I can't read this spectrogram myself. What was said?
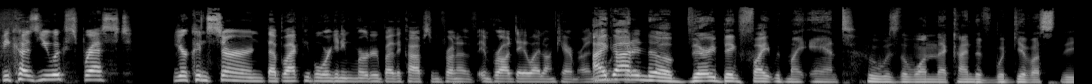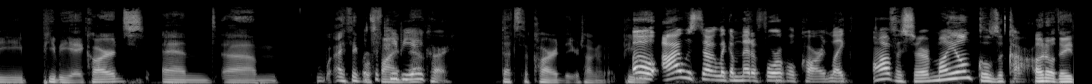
because you expressed your concern that black people were getting murdered by the cops in front of in broad daylight on camera. no I got cared. into a very big fight with my aunt, who was the one that kind of would give us the PBA cards, and um, I think What's a we're fine. PBA now. card? That's the card that you're talking about. PBA. Oh, I was talking like a metaphorical card, like officer, my uncle's a cop. oh no, they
